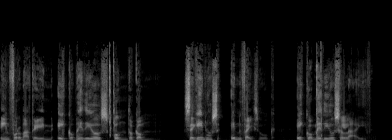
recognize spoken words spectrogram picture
Informate en ecomedios.com. Seguinos en Facebook. Ecomedios Live.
